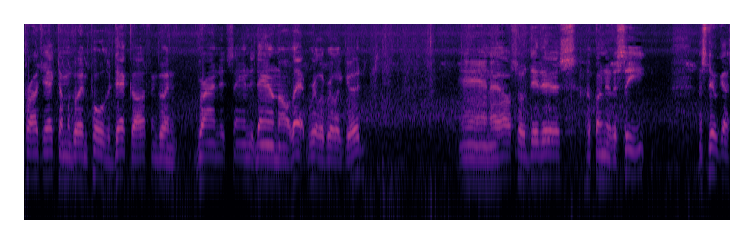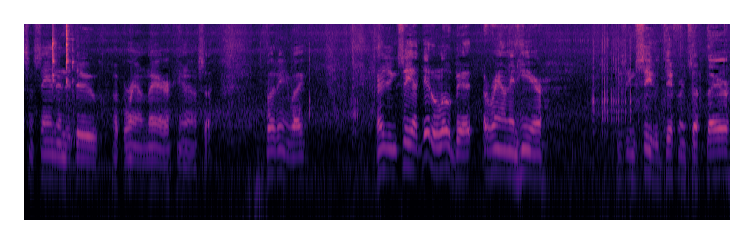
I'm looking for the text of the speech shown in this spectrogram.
project I'm gonna go ahead and pull the deck off and go ahead and grind it sand it down all that really really good. And I also did this up under the seat. I still got some sanding to do up around there you know so but anyway, as you can see, I did a little bit around in here. As you can see the difference up there.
